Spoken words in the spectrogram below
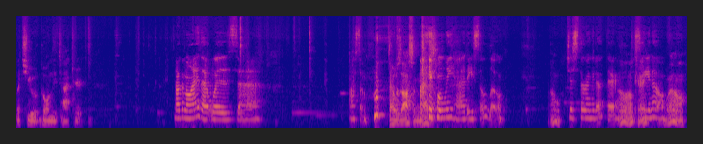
let you go on the attack here. Not gonna lie, that was uh, awesome. That was awesome. I only had a solo. Oh. Just throwing it out there. Oh. just Okay. So you know. Wow.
